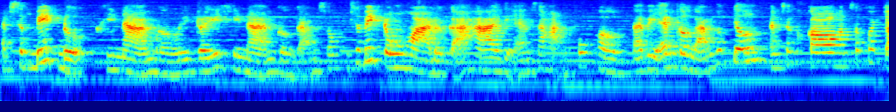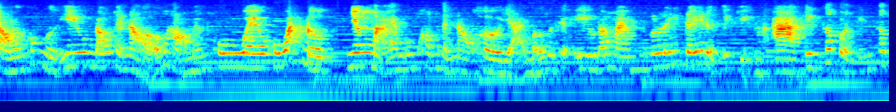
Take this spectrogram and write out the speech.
em sẽ biết được khi nào em cần lý trí, khi nào em cần cảm xúc. Em sẽ biết trung hòa được cả hai thì em sẽ hạnh phúc hơn. Tại vì em cần cảm xúc chứ, em sẽ có con, em sẽ có chồng, em có người yêu, đâu thể nào ở với họ mà em khu queo khu quắt được. Nhưng mà em cũng không thể nào khờ dại bởi vì cái yêu đó mà em không có lý trí được cái chuyện mà à kiến thức là kiến thức,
